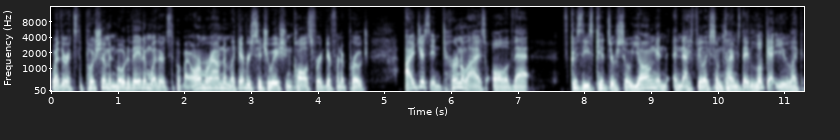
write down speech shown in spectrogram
Whether it's to push them and motivate them, whether it's to put my arm around them, like every situation calls for a different approach. I just internalize all of that because these kids are so young and and I feel like sometimes they look at you like,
